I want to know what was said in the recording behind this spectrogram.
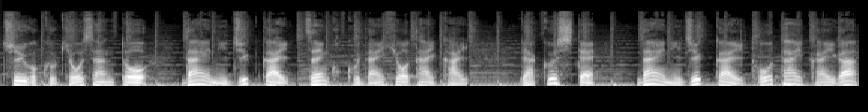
中国共産党第20回全国代表大会、略して第20回党大会が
